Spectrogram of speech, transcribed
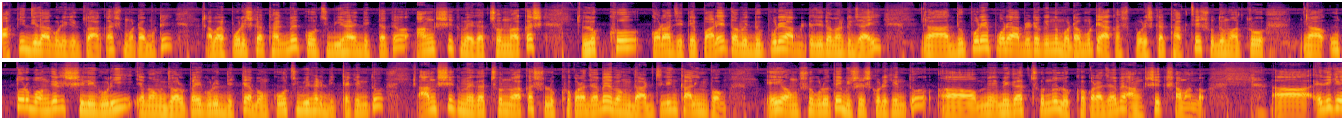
বাকি জেলাগুলি কিন্তু আকাশ মোটামুটি আবার পরিষ্কার থাকবে। কোচবিহারের দিকটাতেও আংশিক মেঘাচ্ছন্ন আকাশ লক্ষ্য করা যেতে পারে। তবে দুপুরে আপডেটে যদি আমরা একটু যাই দুপুরে পরে আপডেটও কিন্তু মোটামুটি আকাশ পরিষ্কার থাকছে। শুধুমাত্র উত্তরবঙ্গের শিলিগুড়ি এবং জলপাইগুড়ির দিকটা এবং কোচবিহারের দিকটা কিন্তু আংশিক মেঘাচ্ছন্ন আকাশ লক্ষ্য করা যাবে এবং দার্জিলিং, কালিম্পং এই অংশগুলোতে বিশেষ করে কিন্তু মেঘাচ্ছন্ন লক্ষ্য করা যাবে আংশিক সামান্য। এদিকে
